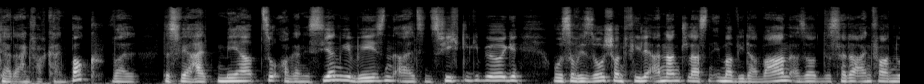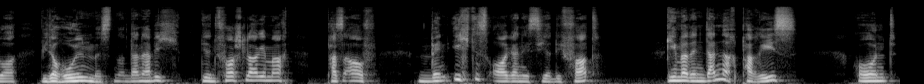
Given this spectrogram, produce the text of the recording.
der hat einfach keinen Bock, weil das wäre halt mehr zu organisieren gewesen als ins Fichtelgebirge, wo sowieso schon viele anderen Klassen immer wieder waren. Also das hätte er einfach nur wiederholen müssen. Und dann habe ich den Vorschlag gemacht, pass auf, wenn ich das organisiere, die Fahrt, gehen wir denn dann nach Paris? Und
